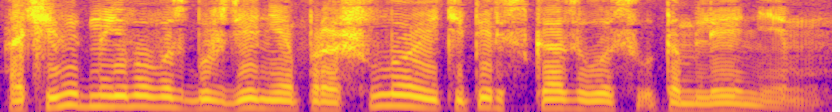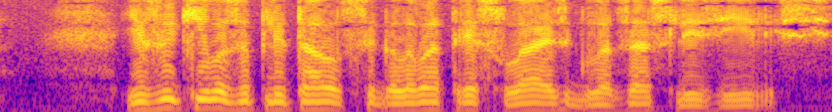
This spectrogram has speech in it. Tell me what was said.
Очевидно, его возбуждение прошло и теперь сказывалось утомлением. Язык его заплетался, голова тряслась, глаза слезились.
